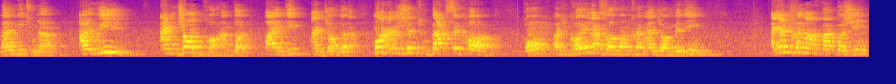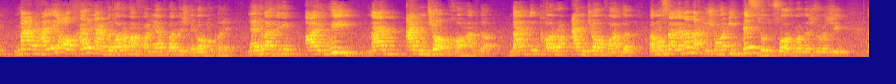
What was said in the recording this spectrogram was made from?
من می‌تونم. I will انجام خواهم داد. I did انجام دادم. ما همیشه تو بحث کار خب؟ وقتی کاری در سازمان می‌خوایم انجام بدیم اگر می‌خوایم موفق باشیم مرحله آخر نردبان موفقیت باید بهش نگاه بکنیم. یعنی باید بگیم I will من انجام خواهم داد. من این کار را انجام خواهم داد. و مسلما وقتی شما این حس رو تو سازمان داشته باشید و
